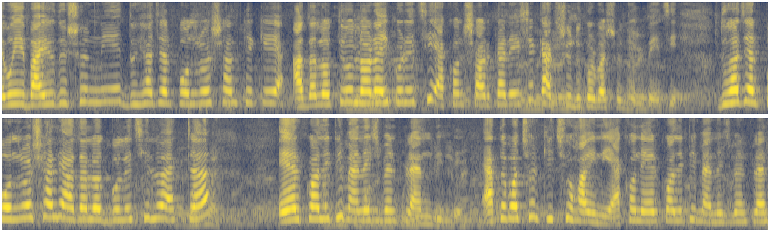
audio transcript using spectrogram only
এবং এই বায়ু দূষণ নিয়ে দুই হাজার পনেরো সাল থেকে আদালতেও লড়াই করেছি, এখন সরকারে এসে কাজ শুরু করবার সুযোগ পেয়েছি। দুই হাজার পনেরো সালে আদালত বলেছিল একটা এয়ার কোয়ালিটি ম্যানেজমেন্ট প্ল্যান দিতে। এত বছর কিছু হয়নি, এখন air quality management plan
